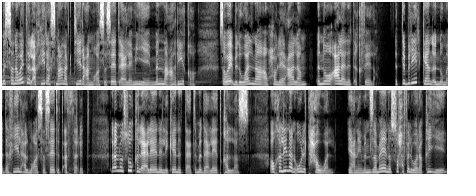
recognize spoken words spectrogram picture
بالسنوات الأخيرة سمعنا كتير عن مؤسسات إعلامية منها عريقة سواء بدولنا أو حول العالم إنه أعلنت إقفالها. التبرير كان إنه مداخيل هالمؤسسات تأثرت لأنه سوق الإعلان اللي كانت تعتمد عليه تقلص. أو خلينا نقول تحول. يعني من زمان الصحف الورقية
